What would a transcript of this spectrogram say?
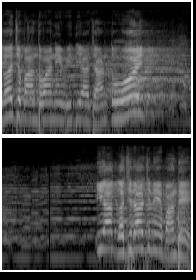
ગજ બાંધવાની વિદ્યા જાણતું હોય ઈ આ ગજરાજને બાંધે.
